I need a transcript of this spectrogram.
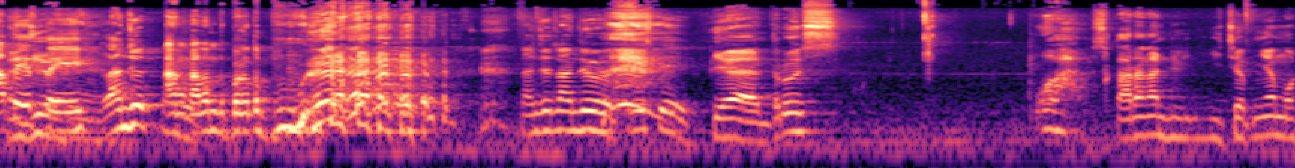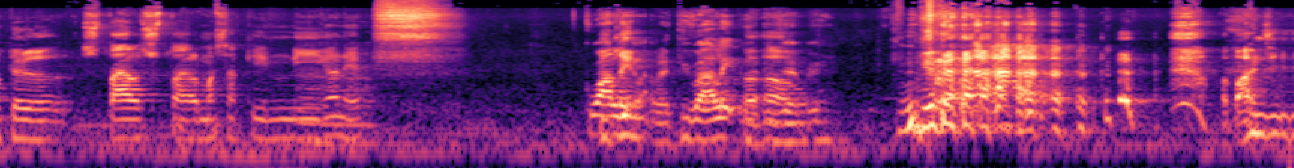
ATT. Lanjut. Angkatan tebang tebu. Lanjut lanjut. Terus ya terus wah sekarang kan hijabnya model style style masa kini kan ya Kualik, Bikin- Pak, diwalik Oh, oh. apaan sih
